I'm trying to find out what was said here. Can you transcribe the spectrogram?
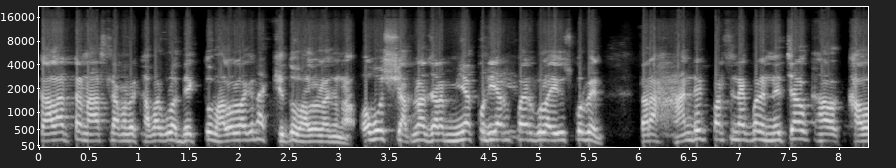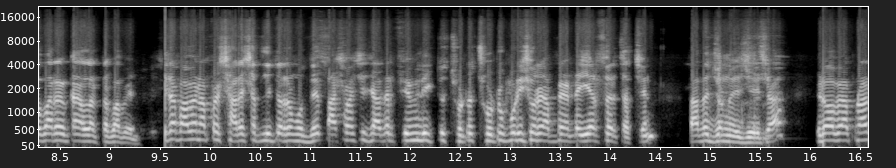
কালারটা না আসলে আমাদের খাবারগুলো দেখতেও ভালো লাগে না, খেতেও ভালো লাগে না। অবশ্যই আপনারা যারা মিয়া কোরিয়ান ফায়ারগুলা ইউজ করবেন তারা হান্ড্রেড পার্সেন্ট একবারে ন্যাচারাল খাবারের কালারটা পাবেন। এটা পাবেন আপনার সাড়ে সাত লিটারের মধ্যে। পাশাপাশি যাদের ফ্যামিলি একটু ছোট ছোট পরিসরে আপনি একটা ইয়ার ফেয়ার চাচ্ছেন, তাদের জন্য এই যে এটা। এটা হবে আপনার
